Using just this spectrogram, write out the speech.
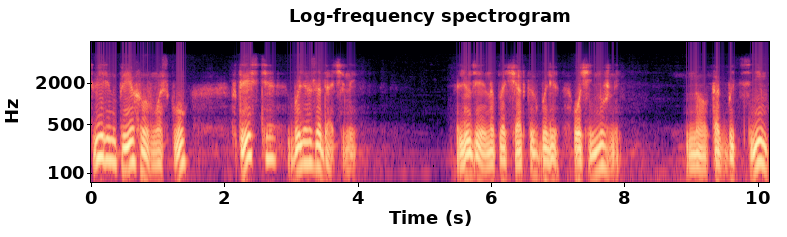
Свирин приехал в Москву, в Тресте были озадачены. Люди на площадках были очень нужны. Но как быть с ним?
